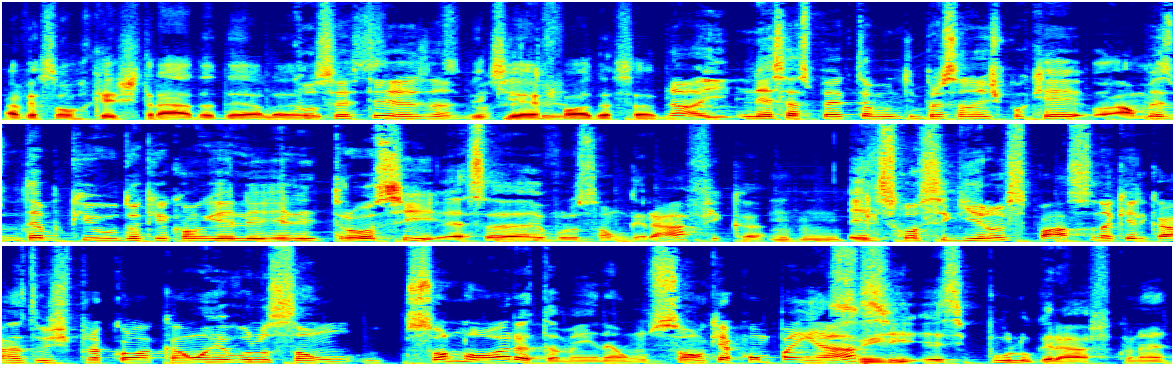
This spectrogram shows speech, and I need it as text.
a versão orquestrada dela, Com certeza. você vê com que é certeza. foda, sabe? Não, e nesse aspecto é muito impressionante porque ao mesmo tempo que o Donkey Kong ele, ele trouxe essa revolução gráfica, Uhum. eles conseguiram espaço naquele cartucho pra colocar uma revolução sonora também, né? Um som que acompanhasse Sim. esse pulo gráfico, né?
